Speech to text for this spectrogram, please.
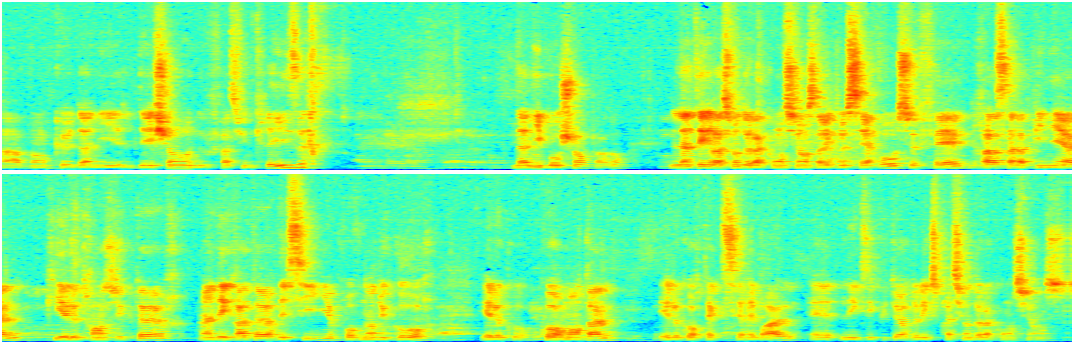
avant que Daniel Deschamps nous fasse une crise, Dany Beauchamp, pardon, l'intégration de la conscience avec le cerveau se fait grâce à la pinéale qui est le transducteur, intégrateur des signes provenant du corps et le corps mental et le cortex cérébral est l'exécuteur de l'expression de la conscience.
